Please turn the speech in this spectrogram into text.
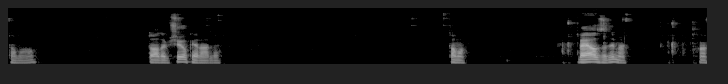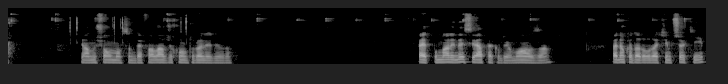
Tamam. Daha da bir şey yok herhalde. Tamam. Beyazdı değil mi? Hah. Yanlış olmasın. Defalarca kontrol ediyorum. Evet bunlar yine siyah takılıyor muazzam. Ben o kadar uğraşayım sökeyim.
